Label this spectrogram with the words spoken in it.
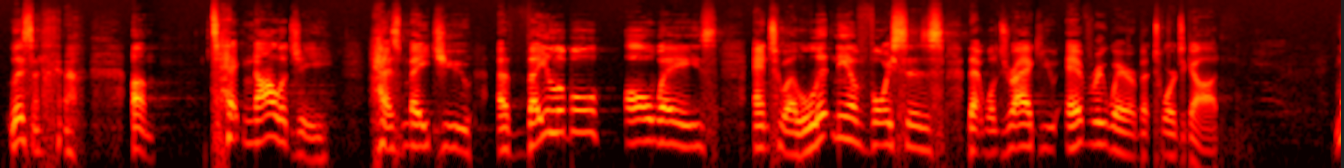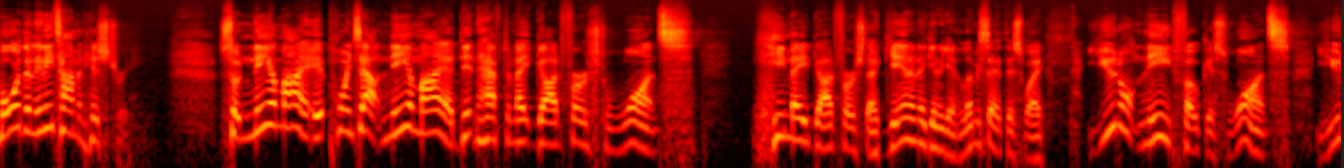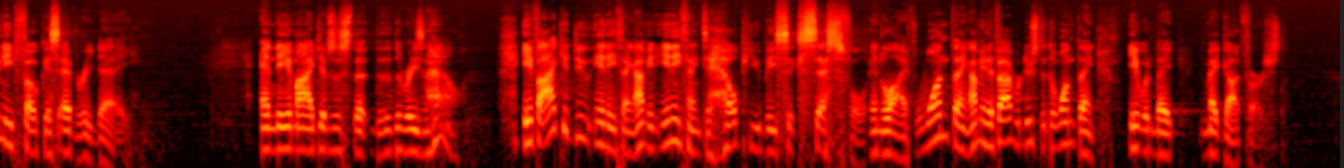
Listen, um, technology has made you available always and to a litany of voices that will drag you everywhere but towards God. More than any time in history. So, Nehemiah, it points out, Nehemiah didn't have to make God first once he made God first again and again and again. Let me say it this way you don't need focus once, you need focus every day. And Nehemiah gives us the, the, the, reason how. If I could do anything, I mean anything to help you be successful in life, one thing, I mean, if I reduced it to one thing, it would make, make God first.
